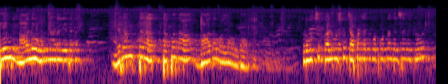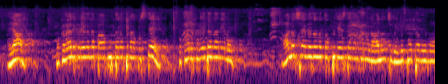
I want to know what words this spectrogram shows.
దేవుడు నాలో ఉన్నాడా లేదన్న నిరంతర తపన బాధ వల్ల ఉండాలి. ఇక్కడ వచ్చి కళ్ళు మూసుకొని చెప్పండి ఎందుకు కొట్టుకుంటున్నాను తెలుసా మీకు? అయ్యా ఒకవేళ ఇక్కడ ఏదైనా పాపం తలపు నాకు వస్తే ఒకవేళ ఇక్కడ ఏదైనా నేను ఆలోచన విధంగా తప్పు చేస్తే కనుక నేను నా ఆలోచన వెళ్ళిపోతావేమో.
